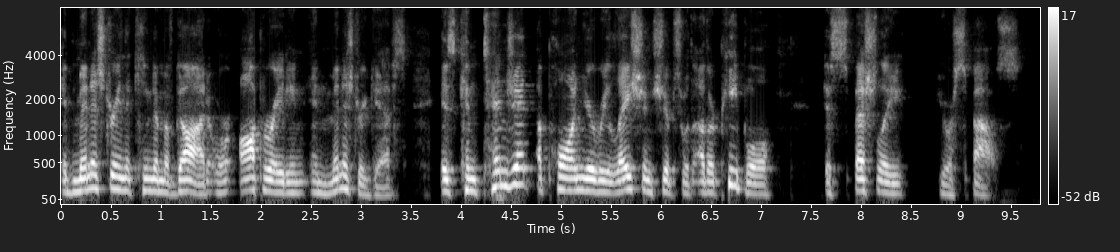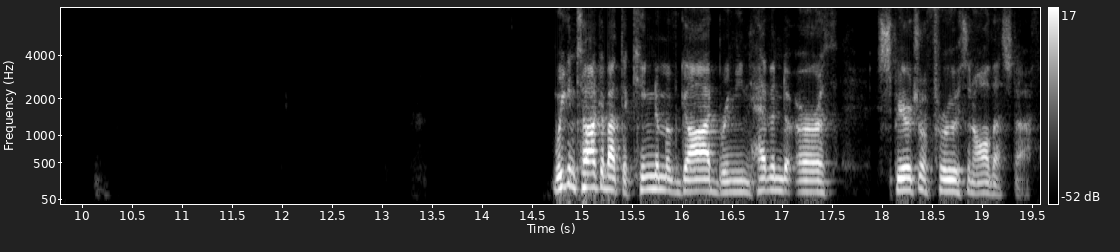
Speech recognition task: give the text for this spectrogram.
administering the kingdom of God, or operating in ministry gifts, is contingent upon your relationships with other people, especially your spouse. We can talk about the kingdom of God, bringing heaven to earth, spiritual fruits, and all that stuff.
